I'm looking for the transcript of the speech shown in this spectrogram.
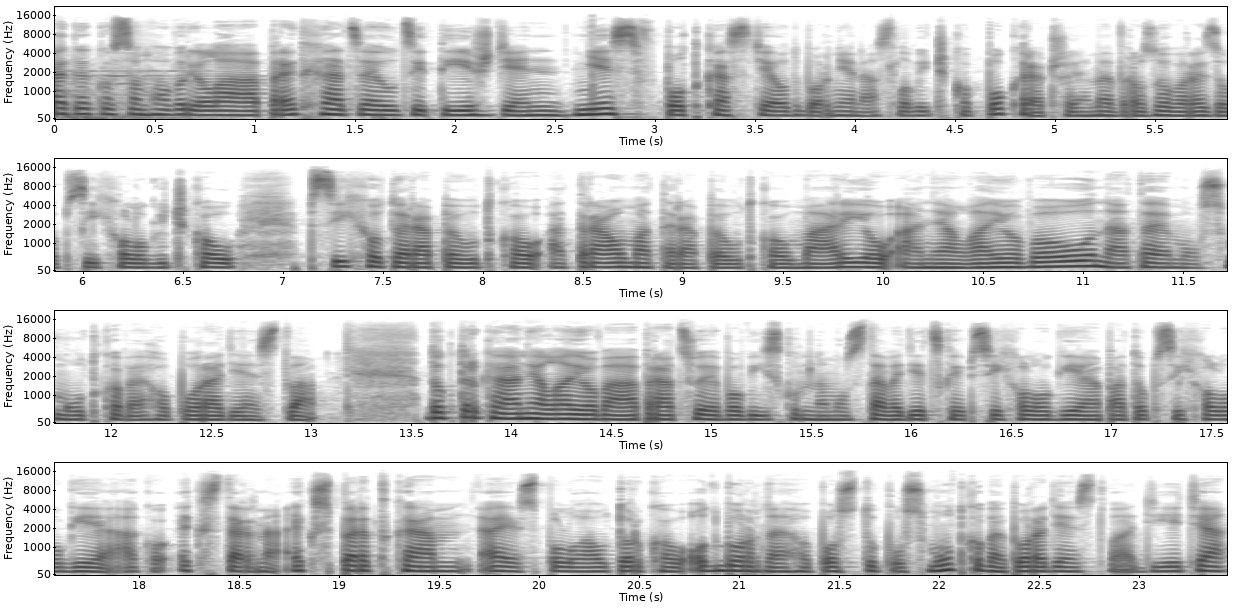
Tak ako som hovorila predchádzajúci týždeň, dnes v podcaste Odborne na slovíčko pokračujeme v rozhovore so psychologičkou, psychoterapeutkou a traumaterapeutkou Máriou Aňa Lajovou na tému smútkového poradenstva. Doktorka Aňa Lajová pracuje vo výskumnom ústave detskej psychológie a patopsychológie ako externá expertka a je spoluautorkou odborného postupu smútkové poradenstvo a dieťa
